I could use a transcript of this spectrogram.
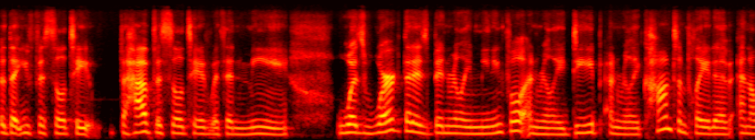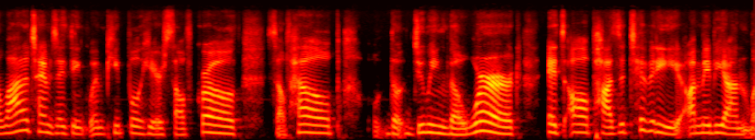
that you facilitate have facilitated within me was work that has been really meaningful and really deep and really contemplative. And a lot of times, I think when people hear self growth, self help, the, doing the work, it's all positivity on maybe on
